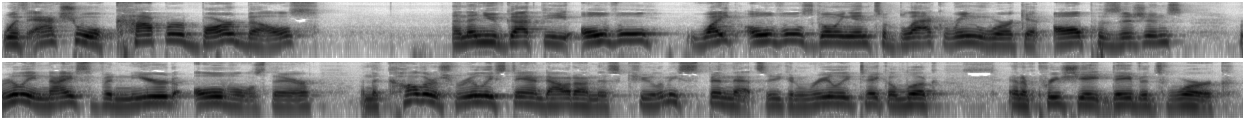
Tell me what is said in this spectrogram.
with actual copper barbells. And then you've got the oval, white ovals going into black ring work at all positions. Really nice veneered ovals there. And the colors really stand out on this cue. Let me spin that so you can really take a look and appreciate David's work.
